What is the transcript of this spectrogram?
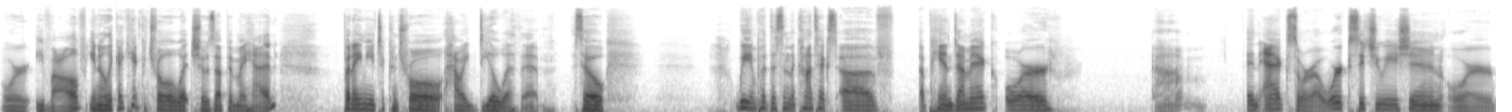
or evolve. You know, like I can't control what shows up in my head but I need to control how I deal with it. So we can put this in the context of a pandemic or um, an ex or a work situation or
